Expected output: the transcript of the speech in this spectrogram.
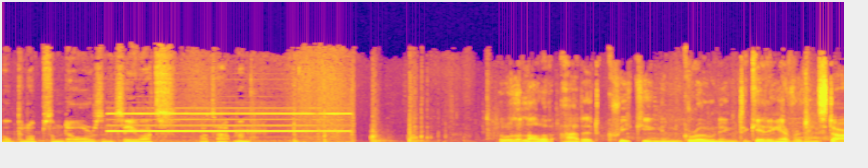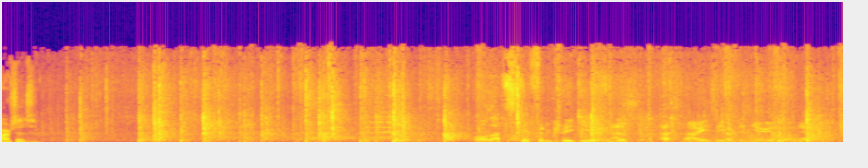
open up some doors and see what's what's happening. There was a lot of added creaking and groaning to getting everything started. Oh, that's stiff and creaky, isn't that's, it? That's noisier than usual, yeah.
